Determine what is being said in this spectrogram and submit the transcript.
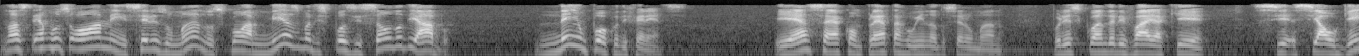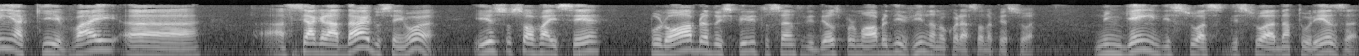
nós temos homens, seres humanos, com a mesma disposição do diabo, nem um pouco diferentes. E essa é a completa ruína do ser humano. Por isso, quando ele vai aqui, se, se alguém aqui vai uh, uh, se agradar do Senhor, isso só vai ser por obra do Espírito Santo de Deus, por uma obra divina no coração da pessoa. Ninguém de sua, de sua natureza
